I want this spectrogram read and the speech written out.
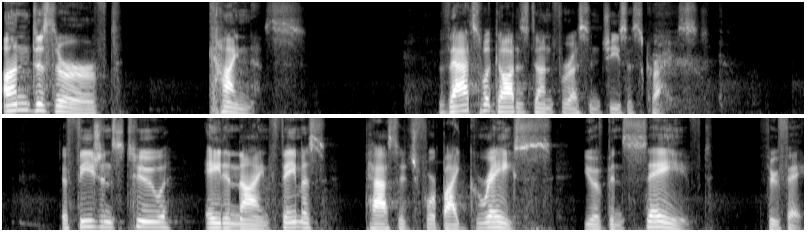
undeserved kindness. That's what God has done for us in Jesus Christ. Ephesians 2 8 and 9, famous passage for by grace you have been saved through faith,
